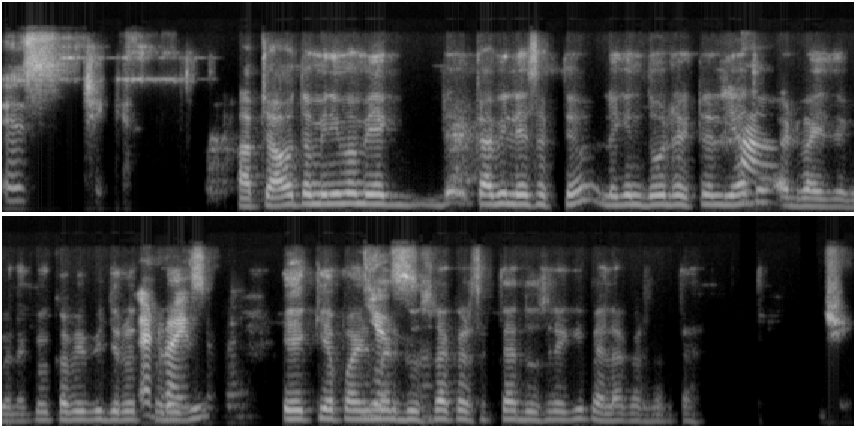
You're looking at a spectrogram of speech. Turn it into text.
इस ठीक है। आप चाहो तो मिनिमम एक का भी ले सकते हो लेकिन दो डायरेक्टर लिया तो हाँ. तो एडवाइजेबल है क्योंकि कभी भी ज़रूरत पड़ेगी। एक की अपॉइंटमेंट yes, दूसरा कर सकता है दूसरे की पहला कर सकता है। जी।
